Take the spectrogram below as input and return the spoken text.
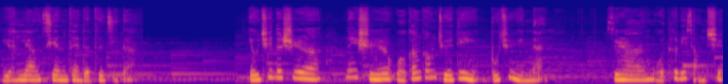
原谅现在的自己的。有趣的是，那时我刚刚决定不去云南，虽然我特别想去。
